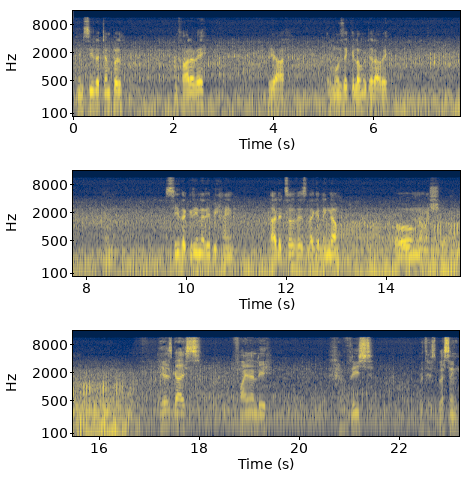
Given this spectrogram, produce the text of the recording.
You can see the temple from far away. We are almost a kilometer away. And see the greenery behind. That itself is like a lingam. Om Namah Shivaya. Yes, guys, finally have reached with His blessing.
